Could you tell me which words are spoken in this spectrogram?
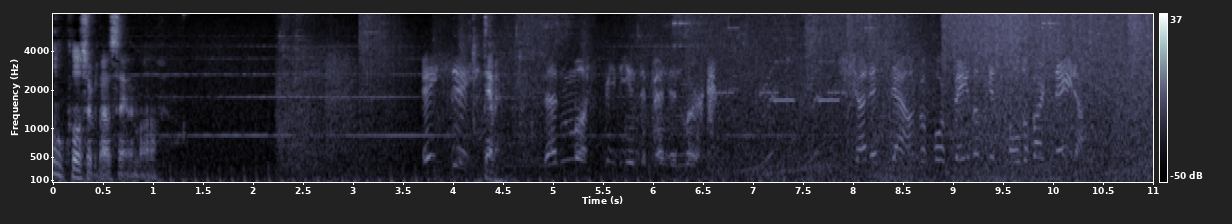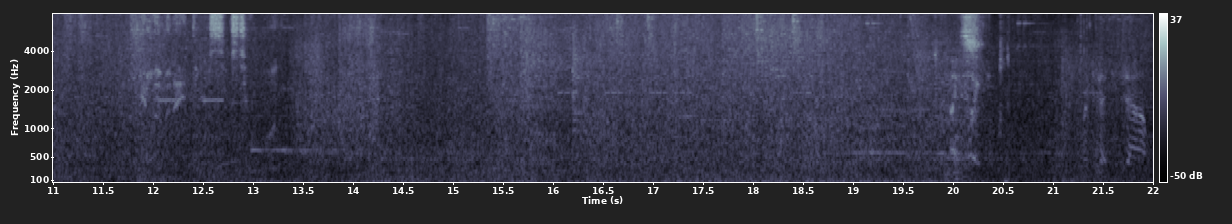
little closer without setting them off. AC! Damn it. That must be the independent Merc. Shut it down before Balaam gets hold of our data. Eliminate them, 621. Nice. What's that sound?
